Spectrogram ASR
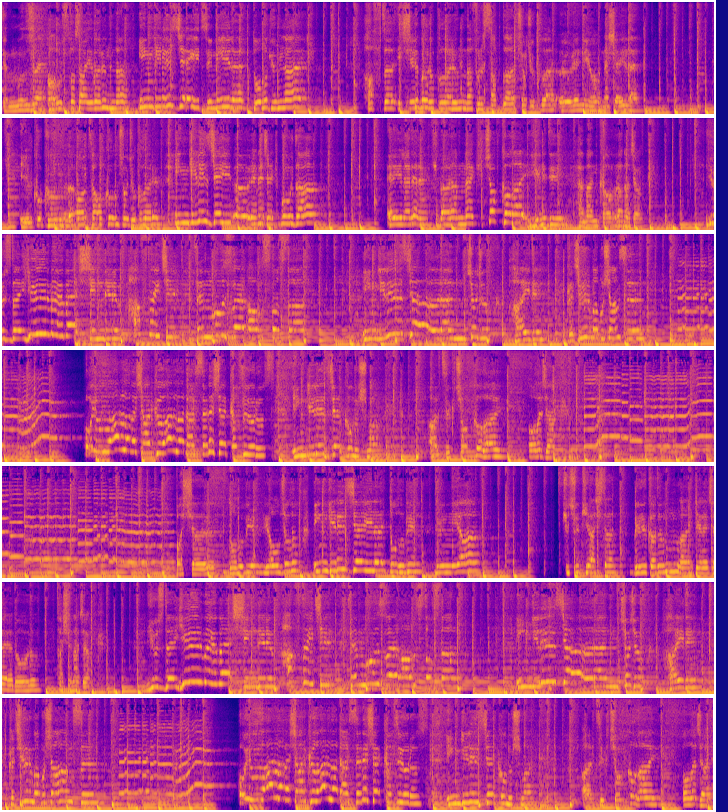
Temmuz ve Ağustos aylarında İngilizce eğitimiyle dolu günler. Hafta içi gruplarında fırsatlar çocuklar öğreniyor neşeyle. İlkokul ve ortaokul çocukları İngilizceyi öğrenecek burada. Eğlenerek öğrenmek çok kolay Yeni dil hemen kavranacak Yüzde yirmi beş indirim hafta içi Temmuz ve Ağustos'ta. İngilizce öğren çocuk Haydi kaçırma bu şansı. Oyunlarla ve şarkılarla derse neşe katıyoruz. İngilizce konuşmak artık çok kolay olacak Başarı dolu bir yolculuk İngilizce ile dolu bir dünya. Küçük yaşta büyük adımlar geleceğe doğru taşınacak. Yüzde yirmi beş indirim hafta içi Temmuz ve Ağustos'ta. İngilizce öğren çocuk Haydi kaçırma bu şansı şarkılarla derse neşe katıyoruz İngilizce konuşmak artık çok kolay olacak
